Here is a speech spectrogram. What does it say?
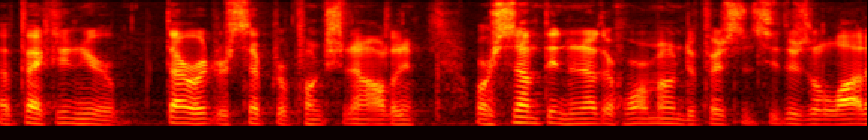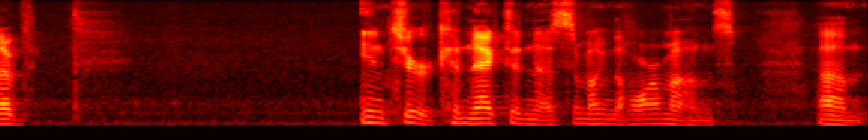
affecting your thyroid receptor functionality or something, another hormone deficiency. There's a lot of interconnectedness among the hormones um,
